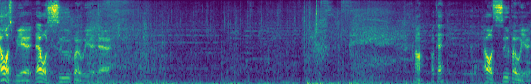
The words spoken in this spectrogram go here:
That was weird. That was super weird there. Oh, okay. That was super weird.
